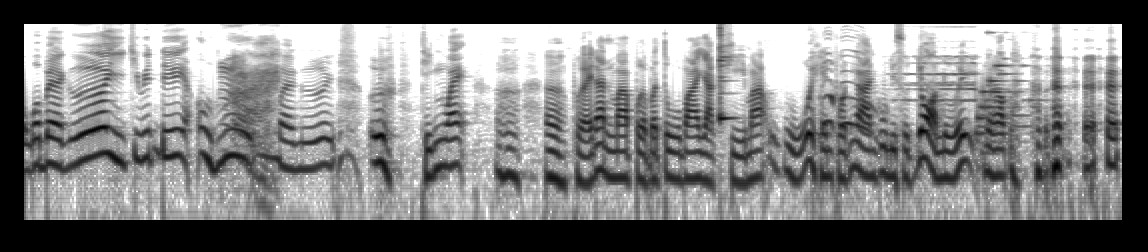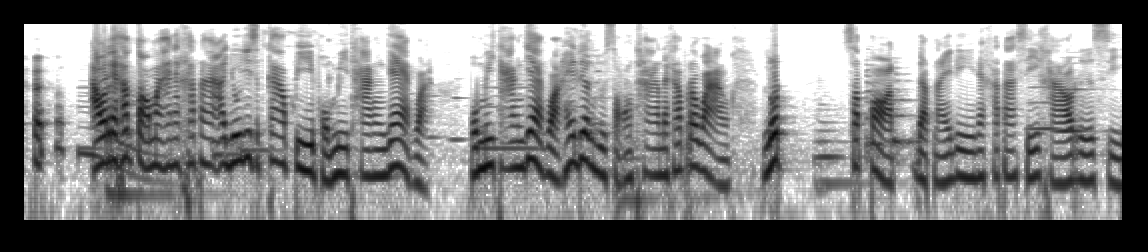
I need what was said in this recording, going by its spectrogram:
กว่าแม่งเอ้ยชีวิตดีโอ้โหแม่งเอ้ยเออทิ้งไว้เออเออเผื่อไอ้ดันมาเปิดประตูมาอยากขี่มาโอ้โหเห็นผลงานกูดีสุดยอดเลยนะครับ เอาเลยครับต่อมานะครับนะอายุ 29 ปี ผมมีทางแยกว่ะ ผมมีทางแยกว่ะให้เลือกอยู่ 2 ทางนะครับ ระหว่างรถ สปอร์ตแบบไหนดีนะครับนะสีขาวหรือสี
